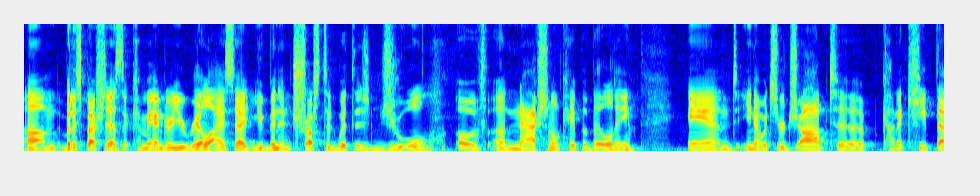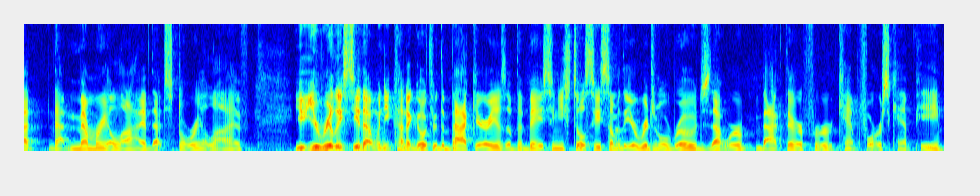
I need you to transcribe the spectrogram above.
Um, but especially as the commander, you realize that you've been entrusted with this jewel of a national capability, and you know it's your job to kind of keep that that memory alive, that story alive you, you really see that when you kind of go through the back areas of the base and you still see some of the original roads that were back there for Camp Forrest, Camp Peay.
